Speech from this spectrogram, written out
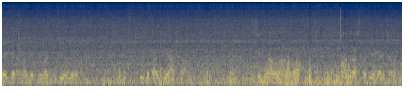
দেখবেন আমার বেশিরভাগ ভিডিও হলো উল্টো পাশ দিয়ে আসা সিগনাল না দেওয়া মাঝ রাস্তা দিয়ে গাড়ি চালানো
